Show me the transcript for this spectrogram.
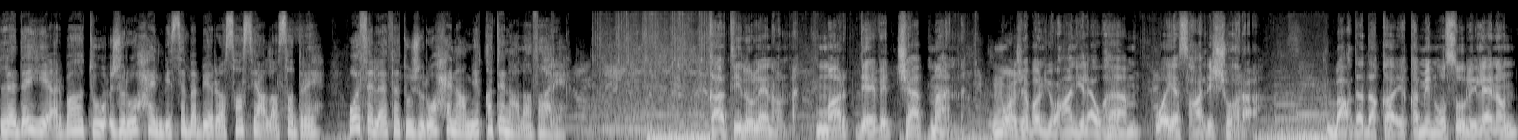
لديه أربعة جروح بسبب الرصاص على صدره وثلاثة جروح عميقة على ظهره. قاتل لينون مارك ديفيد تشابمان معجب يعاني الأوهام ويسعى للشهرة. بعد دقائق من وصول لينون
